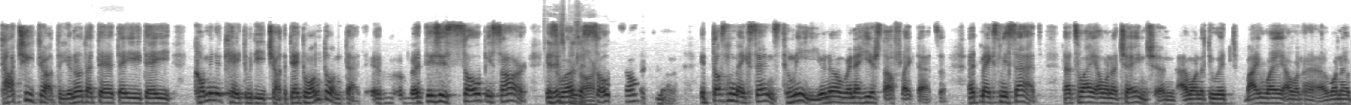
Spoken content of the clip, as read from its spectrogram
touch each other. You know that they they, they communicate with each other. They don't want that. Uh, But this is so bizarre. This is world bizarre. is so bizarre. you know. It doesn't make sense to me. You know, when I hear stuff like that, so it makes me sad. That's why I want to change and I want to do it my way. I want to I want to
